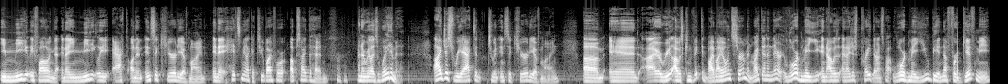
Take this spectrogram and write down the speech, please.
immediately following that, and I immediately act on an insecurity of mine, and it hits me like a two by four upside the head. and I realize, wait a minute, I just reacted to an insecurity of mine. Um, and I real I was convicted by my own sermon right then and there. Lord, may you and I was and I just prayed there on the spot. Lord, may you be enough. Forgive me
